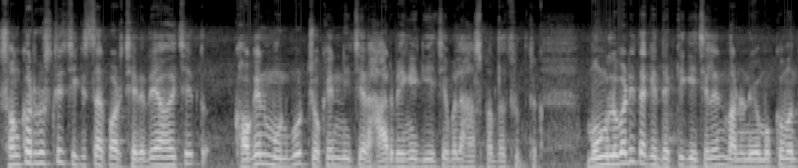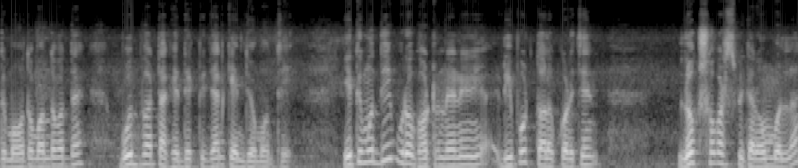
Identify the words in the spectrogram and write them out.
শঙ্কর ঘোষকে চিকিৎসার পর ছেড়ে দেওয়া হয়েছে। খগেন মুর্মুর চোখের নিচের হাড় ভেঙে গিয়েছে বলে হাসপাতাল সূত্রে মঙ্গলবারই তাকে দেখতে গিয়েছিলেন মাননীয় মুখ্যমন্ত্রী মমতা বন্দ্যোপাধ্যায়। বুধবার তাকে দেখতে যান কেন্দ্রীয় মন্ত্রী। ইতিমধ্যেই পুরো ঘটনা নিয়ে রিপোর্ট তলব করেছেন লোকসভার স্পিকার ওম বিড়লা।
